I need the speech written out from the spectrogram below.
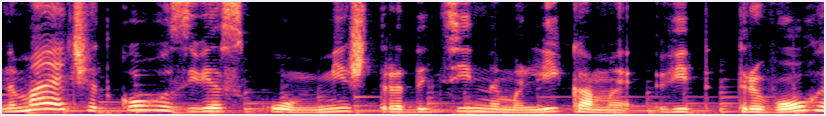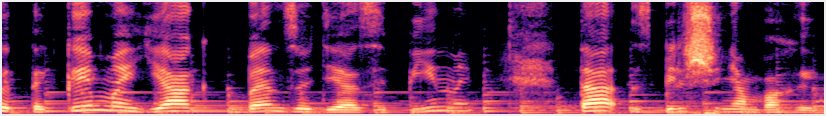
Немає чіткого зв'язку між традиційними ліками від тривоги, такими як бензодіазепіни та збільшенням ваги.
